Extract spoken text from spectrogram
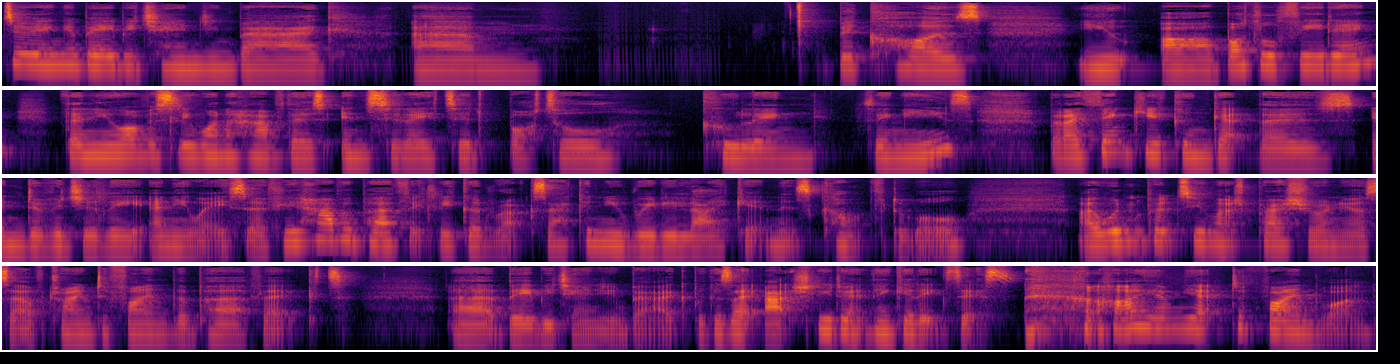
doing a baby changing bag um, because you are bottle feeding, then you obviously want to have those insulated bottle cooling thingies, but I think you can get those individually anyway. So if you have a perfectly good rucksack and you really like it and it's comfortable, I wouldn't put too much pressure on yourself trying to find the perfect uh, baby changing bag because I actually don't think it exists. I am yet to find one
